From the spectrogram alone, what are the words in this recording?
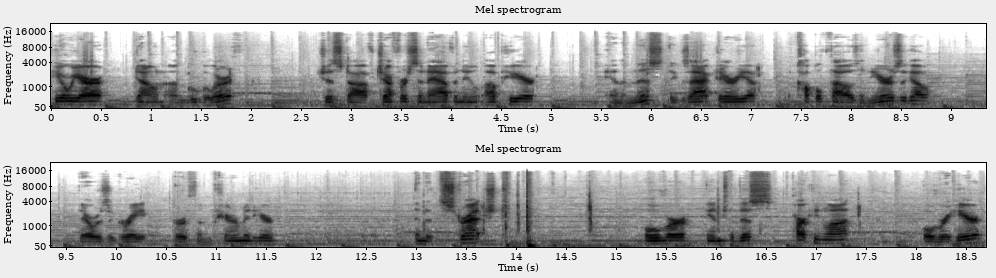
Here we are down on Google Earth, just off Jefferson Avenue up here, and in this exact area, a couple thousand years ago, there was a great earthen pyramid here, and it stretched over into this parking lot over here.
